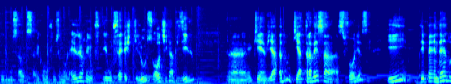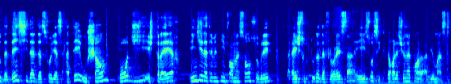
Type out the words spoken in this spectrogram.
todo mundo sabe, sabe, como funciona o laser. É um feixe de luz ótica visível uh, que é enviado, que atravessa as folhas e, dependendo da densidade das folhas até o chão, pode extrair indiretamente informação sobre a estrutura da floresta e isso se relaciona com a biomassa.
